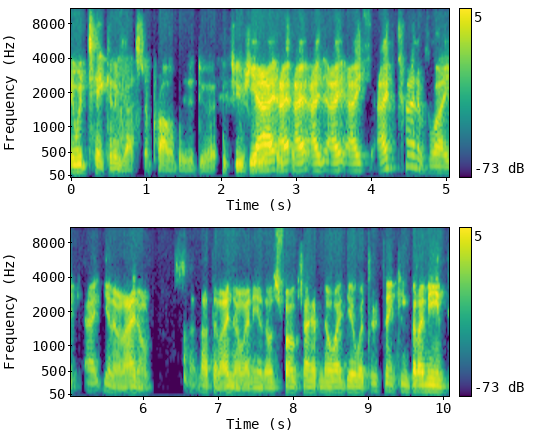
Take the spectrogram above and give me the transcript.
It would take an Augusta probably to do it. It's usually yeah. I I, I, I I I kind of like I, you know, and I don't. Not that I know any of those folks. I have no idea what they're thinking. But I mean,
